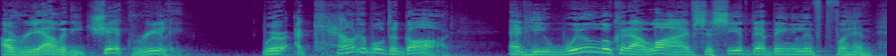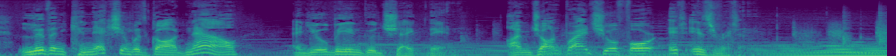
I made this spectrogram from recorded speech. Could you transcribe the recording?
a reality check, really. We're accountable to God, and He will look at our lives to see if they're being lived for Him. Live in connection with God now, and you'll be in good shape then. I'm John Bradshaw for It Is Written.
